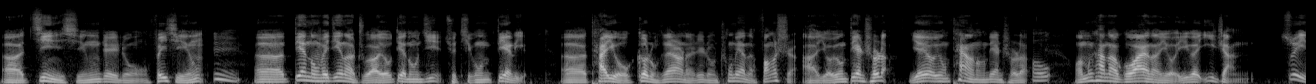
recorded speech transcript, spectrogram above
呃，进行这种飞行。嗯。呃，电动飞机呢主要由电动机去提供电力。呃，它有各种各样的这种充电的方式啊，有用电池的，也有用太阳能电池的。哦。我们看到国外呢有一个一展。最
